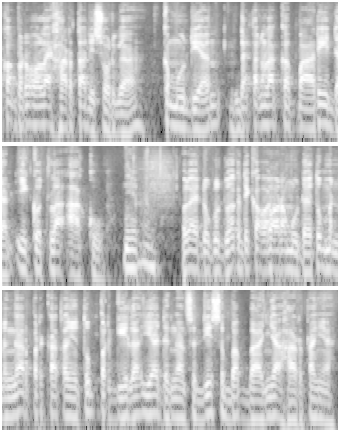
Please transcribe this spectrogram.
engkau beroleh harta di surga. Kemudian datanglah kemari dan ikutlah aku. Ya. Oleh ayat 22 ketika orang muda itu mendengar perkataan itu pergilah ia dengan sedih sebab banyak hartanya.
